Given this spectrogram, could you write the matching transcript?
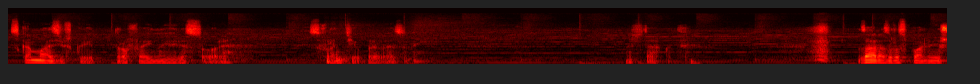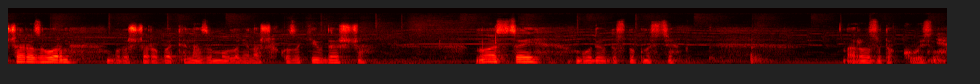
з Камазівської трофейної ресори. З фронтів привезений. Ось так от. Зараз розпалюю ще раз горн, буду ще робити на замовлення наших козаків дещо. Ну ось цей буде в доступності на розвиток кузні.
